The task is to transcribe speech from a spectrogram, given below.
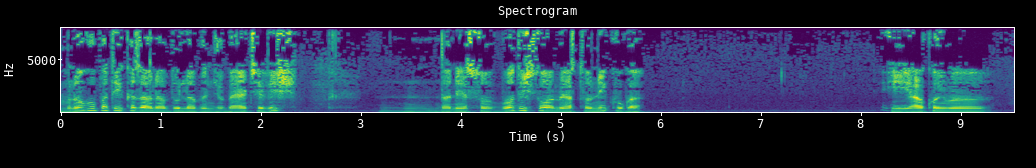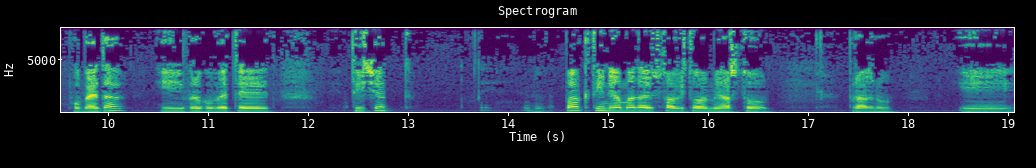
много пъти каза на Абдулла бин Джубайр, че виж, да не свободиш това място никога. И ако има победа и враговете тичат, пак ти няма да изстави това място празно. И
